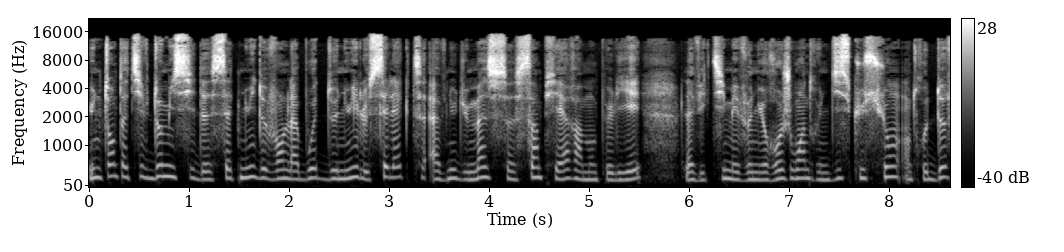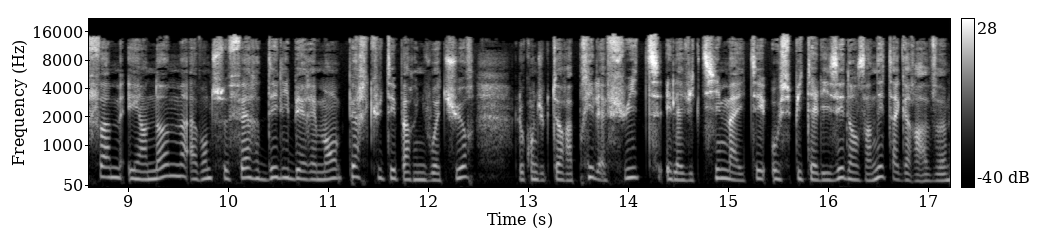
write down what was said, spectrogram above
Une tentative d'homicide cette nuit devant la boîte de nuit Le Select, avenue du Mas Saint-Pierre à Montpellier. La victime est venue rejoindre une discussion entre deux femmes et un homme avant de se faire délibérément percuter par une voiture. Le conducteur a pris la fuite et la victime a été hospitalisée dans un état grave.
